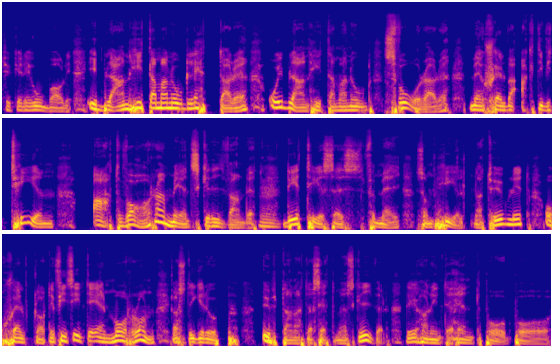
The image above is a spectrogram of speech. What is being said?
tycker det är obehagligt. Ibland hittar man ord lättare och ibland hittar man ord svårare. Men själva aktiviteten att vara med skrivandet. Mm. Det ter sig för mig som helt naturligt och självklart. Det finns inte en morgon jag stiger upp utan att jag sätter mig och skriver. Det har inte hänt på, på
